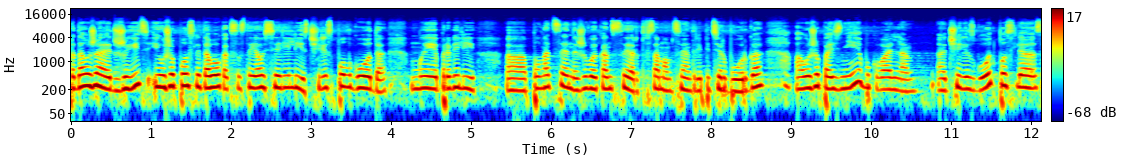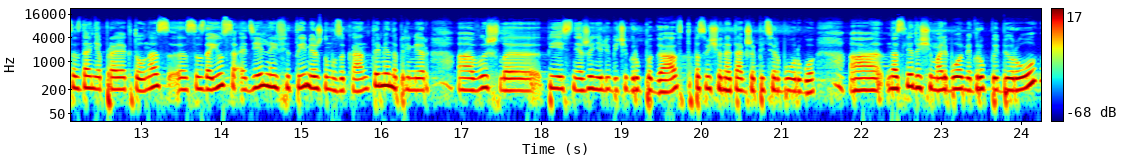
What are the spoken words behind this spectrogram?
продолжает жить, и уже после того, как состоялся релиз, через полгода мы провели э, полноценный живой концерт в самом центре Петербурга, а уже позднее, буквально а через год после создания проекта у нас э, создаются отдельные фиты между музыкантами. Например, а, вышла песня Жени Любичи группы «Гафт», посвященная также Петербургу. А на следующем альбоме группы «Бюро»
